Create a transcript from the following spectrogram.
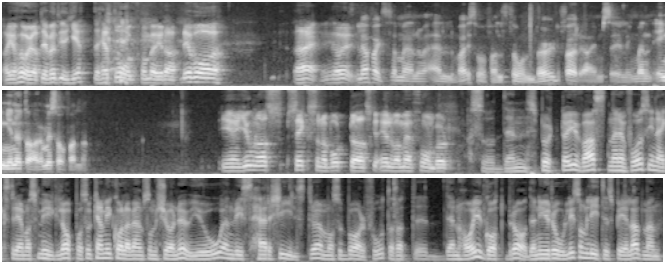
Ja, jag hör ju att det var inte ett jättehett drag från mig där. Det var... Nej, jag... skulle jag faktiskt ha med nummer 11 i så fall, Thornbird före I'm Sailing, men ingen utav dem i så fall då. Jonas, sexorna borta, ska 11 med Thornbird. Alltså den spurtar ju vast när den får sina extrema smyglopp och så kan vi kolla vem som kör nu. Jo, en viss herr Kihlström och så barfota så att eh, den har ju gått bra. Den är ju rolig som lite spelad men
